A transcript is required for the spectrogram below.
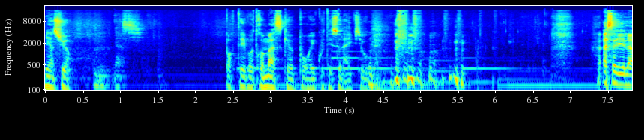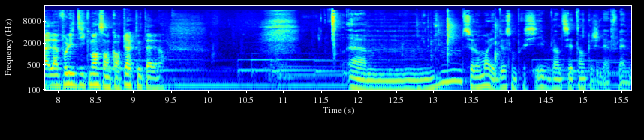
Bien sûr, Merci. Portez votre masque pour écouter ce live, s'il vous plaît. ah, ça y est, là, là, politiquement, c'est encore pire que tout à l'heure. Euh, selon moi, les deux sont possibles. 27 ans que j'ai la flemme.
